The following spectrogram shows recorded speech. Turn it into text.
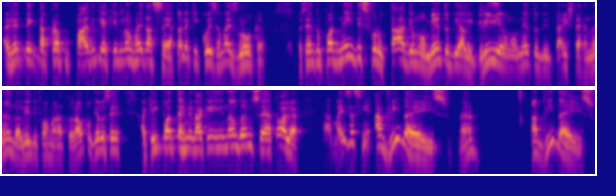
a gente tem que estar preocupado que aquilo não vai dar certo. Olha que coisa mais louca. Você não pode nem desfrutar de um momento de alegria, um momento de estar externando ali de forma natural, porque você aquilo pode terminar não dando certo. Olha, mas assim, a vida é isso, né? A vida é isso.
